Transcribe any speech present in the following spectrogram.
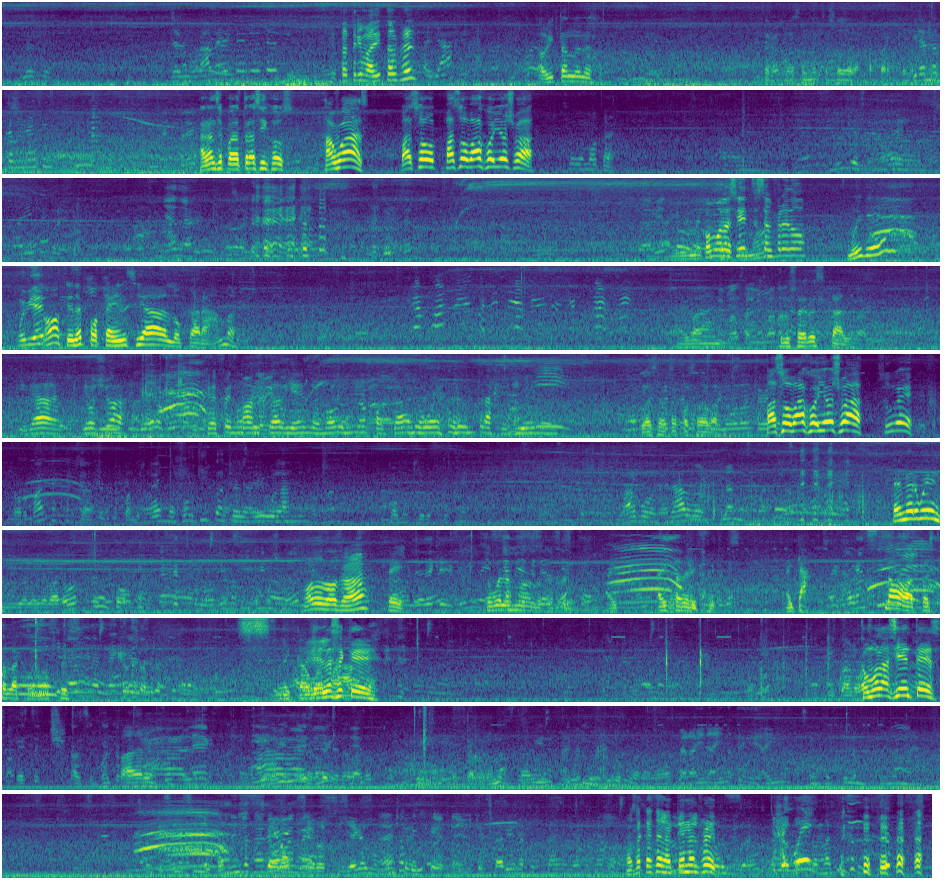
¿Está trimadita, Alfred? Ahorita ando en eso. Pero va a hacer una pasada baja para que Tirando camino Háganse para atrás, hijos. ¡Aguas! Paso, paso bajo, Joshua. Ahí le metes ¿Cómo lo el sientes. Alfredo? Muy bien. Muy bien. No, tiene potencia, lo caramba. Ahí va en crucero escala. Mira, Joshua, tu jefe no te está viendo, no una pasada, no voy a hacer un traje bien. Voy a hacer otra pasada bajo. Paso bajo, Joshua. Sube. Normal, o sea, cuando esté mejor quítate de ahí volando. ¿Cómo quieres que esté? El árbol, el árbol. Ten, Erwin. Y el elevador, Modo 2, ¿verdad? Sí. Sube las manos, ¿verdad? Ahí, ahí está derecho. Ahí está. No, tú esta la conoces. Me cago Él hace que... ¿Cómo la sientes? este al 50 Padre. Pero ahí, ahí no te... Ahí. Pero, pero si llega el momento en que, está bien ajustado, ya no pasa. ¿No sacaste la antena, Alfred? Voy a jalar,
